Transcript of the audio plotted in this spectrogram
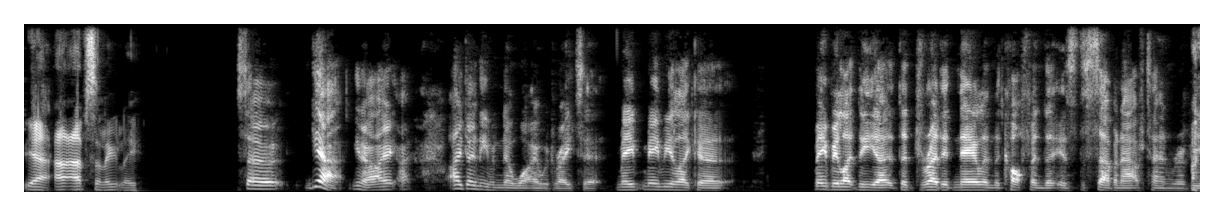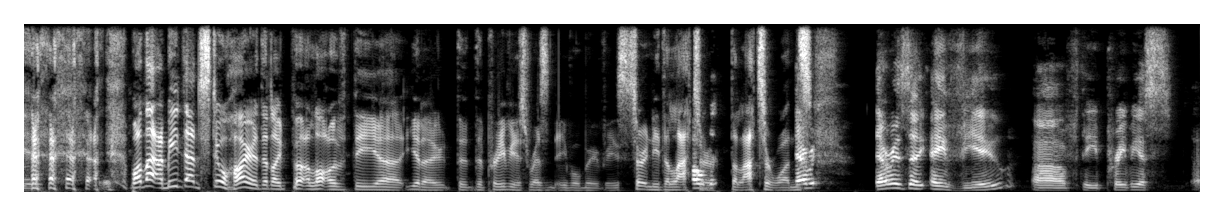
yeah, absolutely. So yeah, you know, I, I I don't even know what I would rate it. Maybe maybe like a maybe like the uh, the dreaded nail in the coffin that is the seven out of ten review. well, that I mean, that's still higher than I'd put a lot of the, uh, you know, the, the previous Resident Evil movies. Certainly the latter, the- the latter ones. there, there is a, a view of the previous uh,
